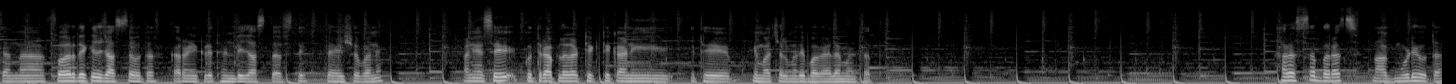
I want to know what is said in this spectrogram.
त्यांना फर देखील जास्त होतं कारण इकडे थंडी जास्त असते त्या हिशोबाने. आणि असे कुत्रे आपल्याला ठिकठिकाणी इथे हिमाचलमध्ये बघायला मिळतात. हा रस्ता बराच नागमोडी होता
